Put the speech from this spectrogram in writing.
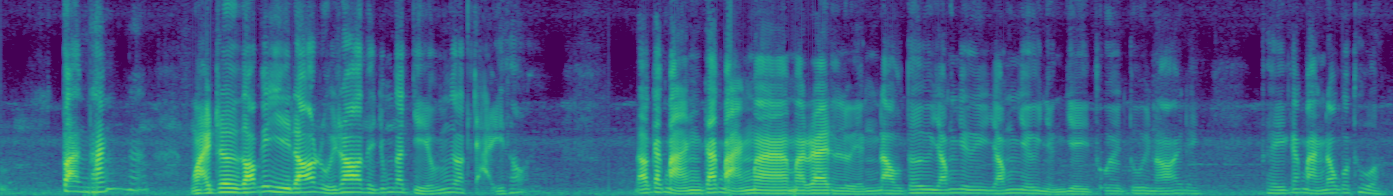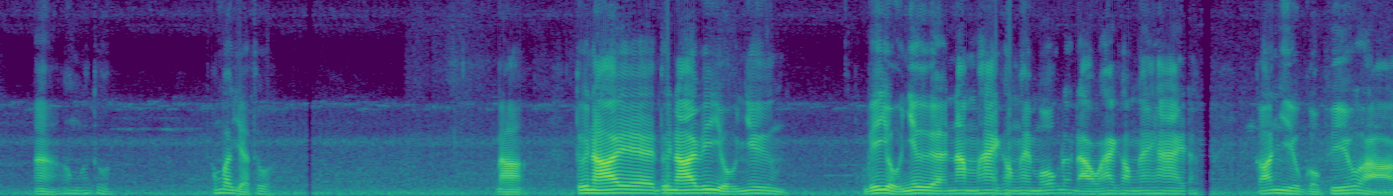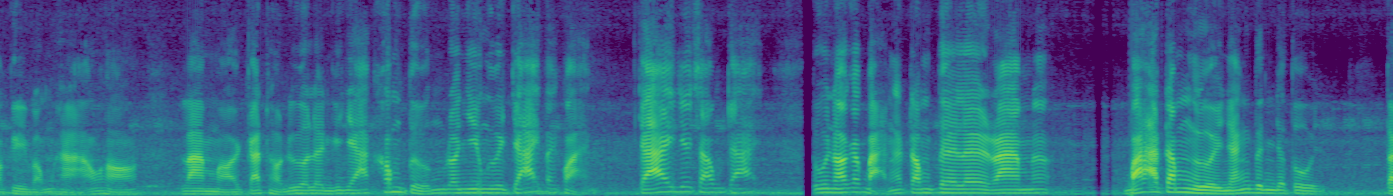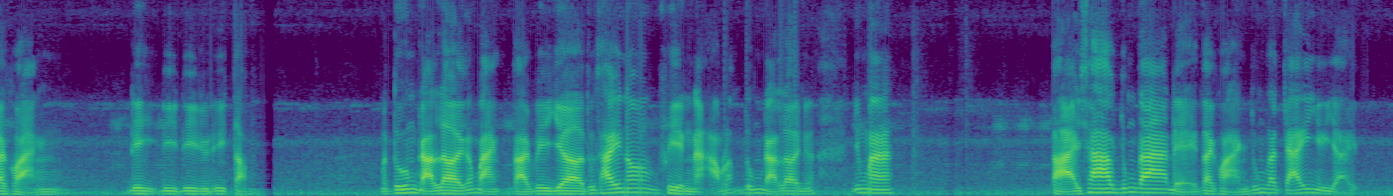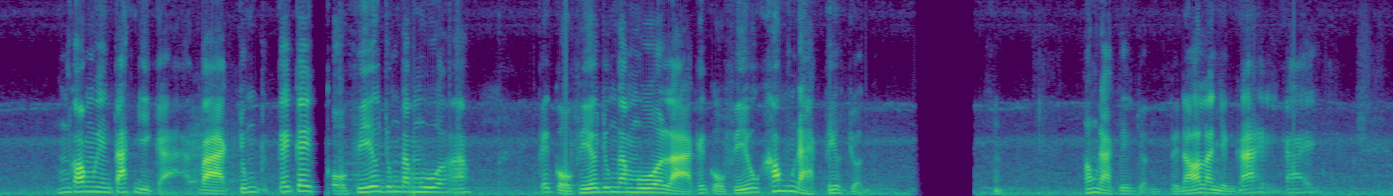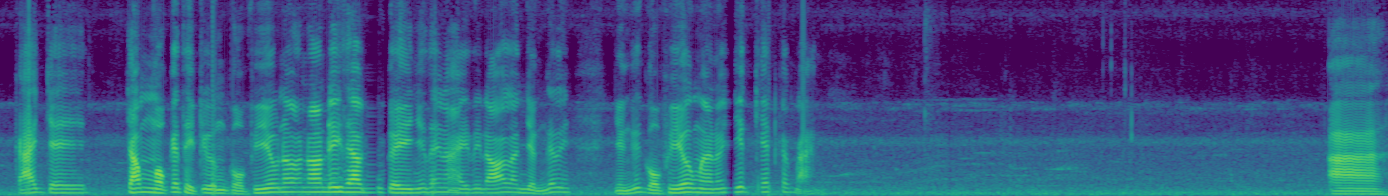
Toàn thắng. Ngoại trừ có cái gì đó rủi ro thì chúng ta chịu, chúng ta chạy thôi. Đó, các bạn các bạn mà mà rèn luyện, đầu tư giống như giống như những gì tôi tôi nói đi, thì các bạn đâu có thua. À không có thua. Không bao giờ thua đó. Tôi nói tôi nói ví dụ như ví dụ như năm 2021 đó đầu 2022 đó có nhiều cổ phiếu họ kỳ vọng hảo họ làm mọi cách họ đưa lên cái giá không tưởng rồi nhiều người trái tài khoản. Trái chứ sao không trái? Tôi nói các bạn ở trong telegram đó 300 người nhắn tin cho tôi tài khoản đi đi đi đi, đi tâm mà tôi không trả lời các bạn, tại vì giờ tôi thấy nó phiền não lắm, tôi không trả lời nữa. Nhưng mà tại sao chúng ta để tài khoản chúng ta cháy như vậy? Không có nguyên tắc gì cả. Và chúng, cái cái cổ phiếu chúng ta mua không? cái cổ phiếu chúng ta mua là cái cổ phiếu không đạt tiêu chuẩn. Không đạt tiêu chuẩn. Thì đó là những cái cái cái chê trong một cái thị trường cổ phiếu nó nó đi theo chu kỳ như thế này thì đó là những cái những cái cổ phiếu mà nó giết chết các bạn. À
